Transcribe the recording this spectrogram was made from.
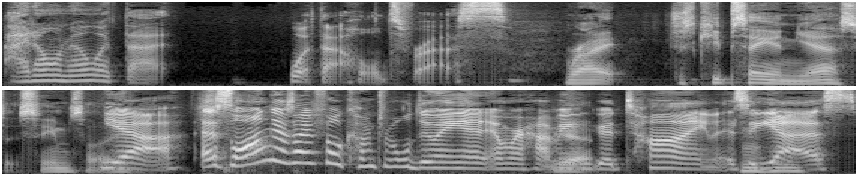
i don't know what that what that holds for us right. Just keep saying yes, it seems like. yeah. As long as I feel comfortable doing it and we're having Yeah. a good time, it's a Mhm. yes.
